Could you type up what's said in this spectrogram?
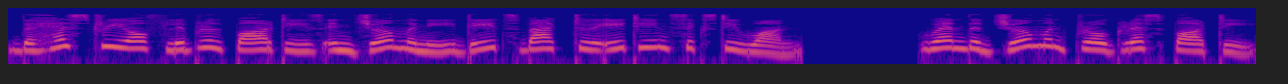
The history of liberal parties in Germany dates back to 1861, when the German Progress Party,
